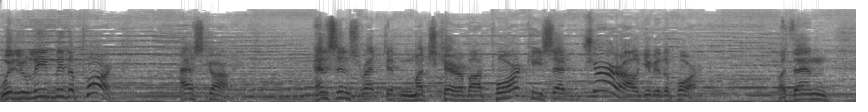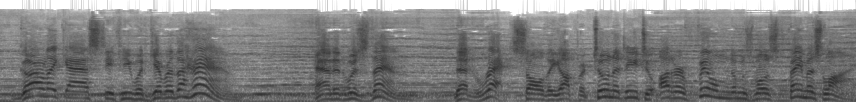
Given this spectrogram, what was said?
Will you leave me the pork? asked Garlic. And since Rhett didn't much care about pork, he said, Sure, I'll give you the pork. But then Garlic asked if he would give her the ham. And it was then that Rhett saw the opportunity to utter filmdom's most famous line.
